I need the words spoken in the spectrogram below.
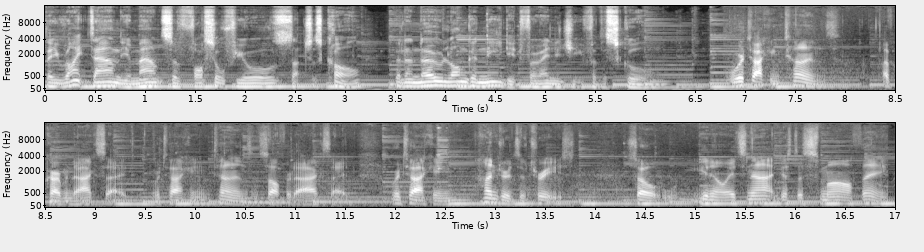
They write down the amounts of fossil fuels, such as coal, that are no longer needed for energy for the school. We're talking tons of carbon dioxide. We're talking tons of sulfur dioxide. We're talking hundreds of trees. So, you know, it's not just a small thing.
